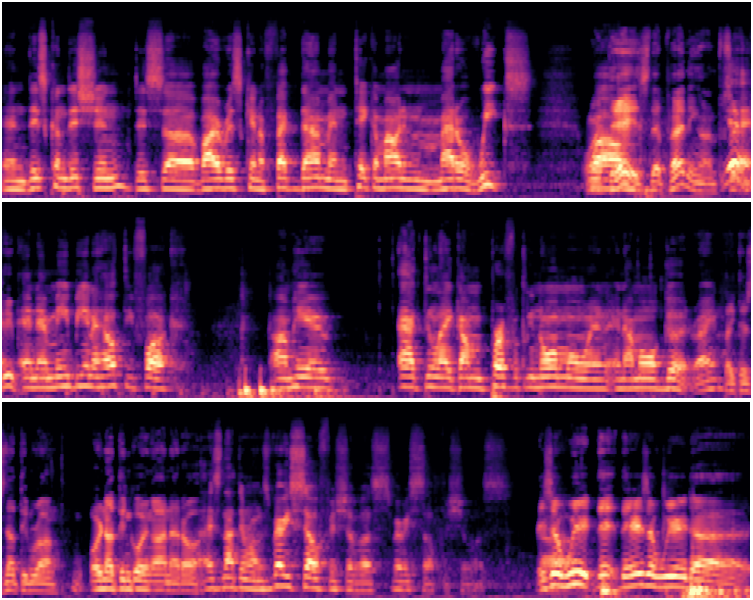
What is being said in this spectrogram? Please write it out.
And this condition, this uh, virus can affect them and take them out in a matter of weeks. Or While- days, depending on certain yeah, people. and then me being a healthy fuck, I'm here acting like I'm perfectly normal and, and I'm all good, right? like there's nothing wrong or nothing going on at all. It's nothing wrong. It's very selfish of us. Very selfish of us. There's Uh, a weird. There, there is a weird uh,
